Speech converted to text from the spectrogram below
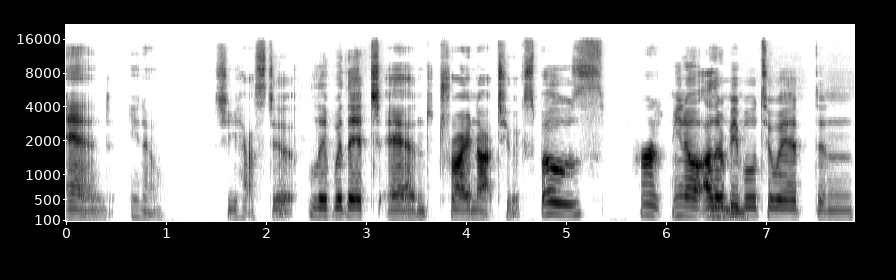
And, you know, she has to live with it and try not to expose her, you know, other Mhm. people to it. And,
